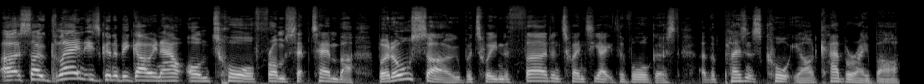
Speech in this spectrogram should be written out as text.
Uh, so, Glenn is going to be going out on tour from September, but also between the 3rd and 28th of August at the Pleasance Courtyard Cabaret Bar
